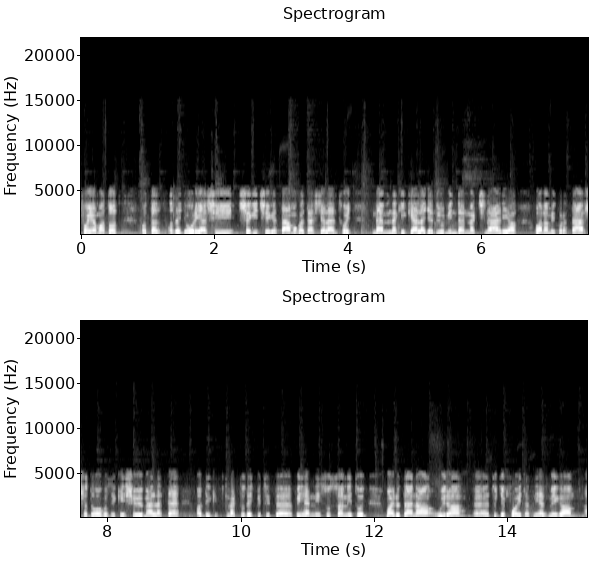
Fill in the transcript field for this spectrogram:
folyamatot, ott az, az egy óriási segítséget, támogatást jelent, hogy nem neki kell egyedül mindent megcsinálnia, van, amikor a társa dolgozik, és ő mellette addig meg tud egy picit pihenni, szusszanni tud, majd utána újra tudja folytatni. Ez még a, a,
